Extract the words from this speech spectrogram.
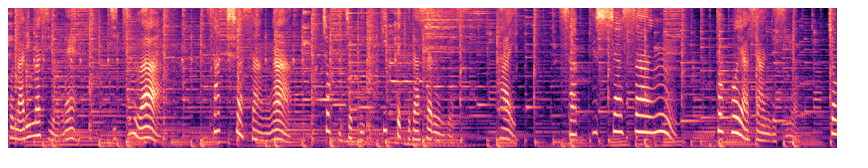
となりますよね。実は作者さんがちょくちょく切ってくださるんです。はい。作者さん床屋さんですよ。直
